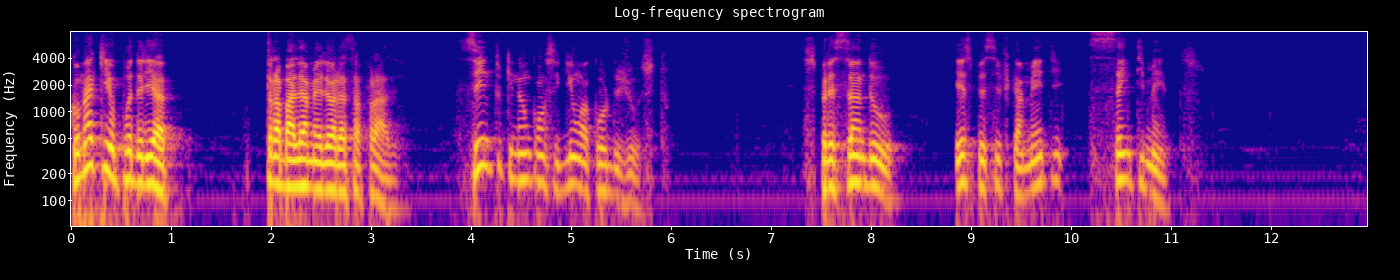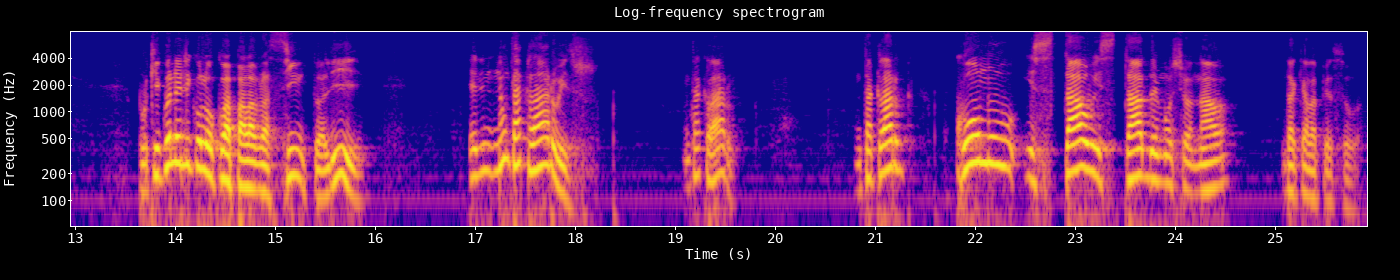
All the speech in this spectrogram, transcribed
Como é que eu poderia trabalhar melhor essa frase? Sinto que não consegui um acordo justo. Expressando especificamente sentimentos. Porque quando ele colocou a palavra sinto ali, ele não está claro isso. Não está claro. Não está claro como está o estado emocional daquela pessoa.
